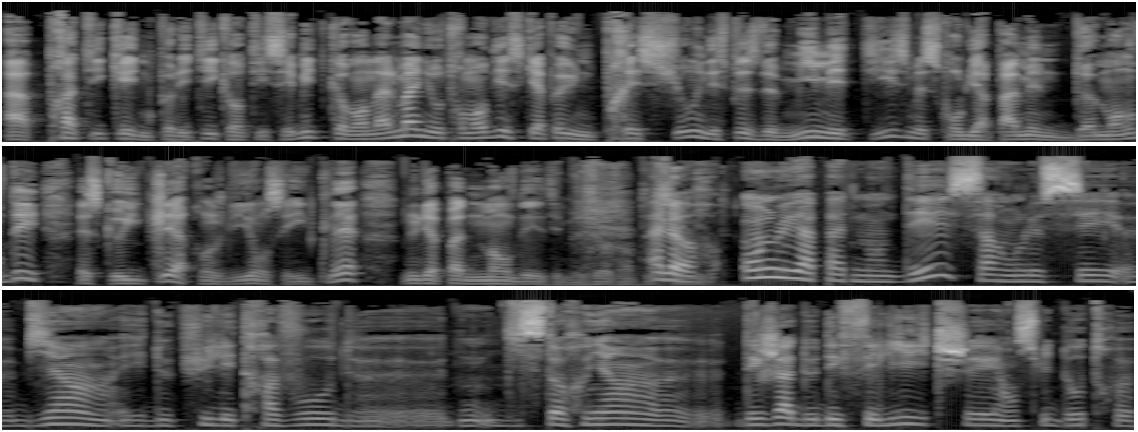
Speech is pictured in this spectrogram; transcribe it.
à pratiquer une politique antisémite comme en Allemagne Autrement dit, est-ce qu'il n'y a pas eu une pression, une espèce de mimétisme? Est-ce qu'on lui a pas même demandé? Est-ce que Hitler, quand je dis on, c'est Hitler, ne lui a pas demandé des mesures antisémites? Alors, on ne lui a pas demandé, ça on le sait bien, et depuis les travaux d'historiens historiens euh, déjà de De Felice et ensuite d'autres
